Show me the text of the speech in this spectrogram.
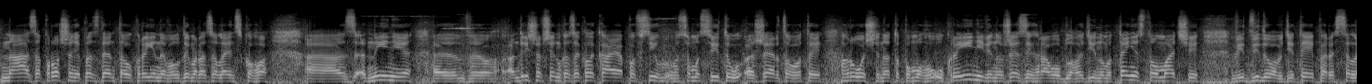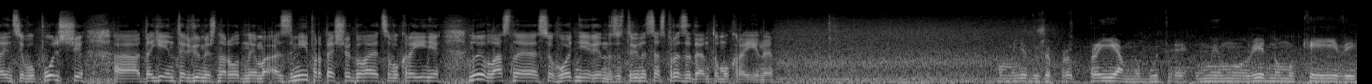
на запрошення президента України Володимира Зеленського. Е, Нині е, Андрій Шевченко закликає по всьому світу жертвувати гроші на допомогу Україні. Він уже зіграв у благодійному тенісному матчі, відвідував дітей переселенців у Польщі, е, дає інтерв'ю міжнародним змі про те, що відбувається в Україні. Ну і власне сьогодні він зустрінеться з президентом України. Мені дуже приємно бути у моєму рідному Києві.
